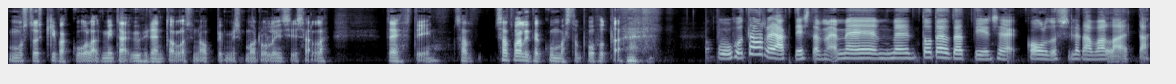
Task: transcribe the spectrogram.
Musta olisi kiva kuulla, että mitä yhden tuollaisen oppimismodulin sisällä tehtiin. Saat, saat valita, kummasta puhutaan. Puhutaan Reactista. Me, me, me toteutettiin se koulutus sillä tavalla, että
